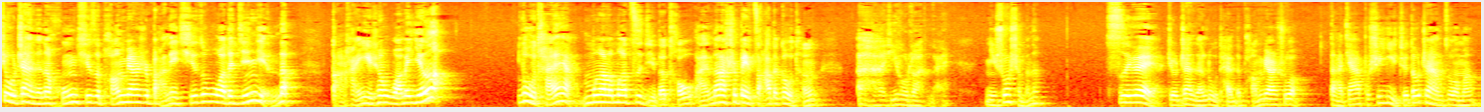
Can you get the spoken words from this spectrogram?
就站在那红旗子旁边，是把那旗子握得紧紧的，大喊一声：“我们赢了！”露台呀，摸了摸自己的头，哎，那是被砸得够疼，啊，又乱来。你说什么呢？四月呀，就站在露台的旁边说：“大家不是一直都这样做吗？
